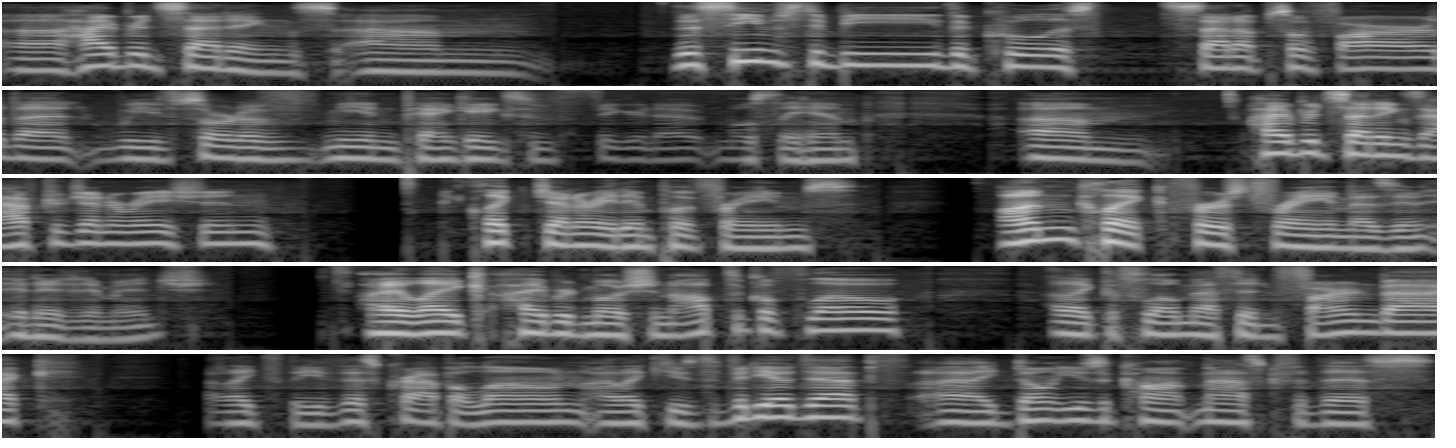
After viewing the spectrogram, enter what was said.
Uh, hybrid settings. Um, this seems to be the coolest setup so far that we've sort of me and Pancakes have figured out. Mostly him. Um, hybrid settings after generation. Click generate input frames. Unclick first frame as in, in an image. I like hybrid motion optical flow. I like the flow method far and back. I like to leave this crap alone. I like to use the video depth. I don't use a comp mask for this.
